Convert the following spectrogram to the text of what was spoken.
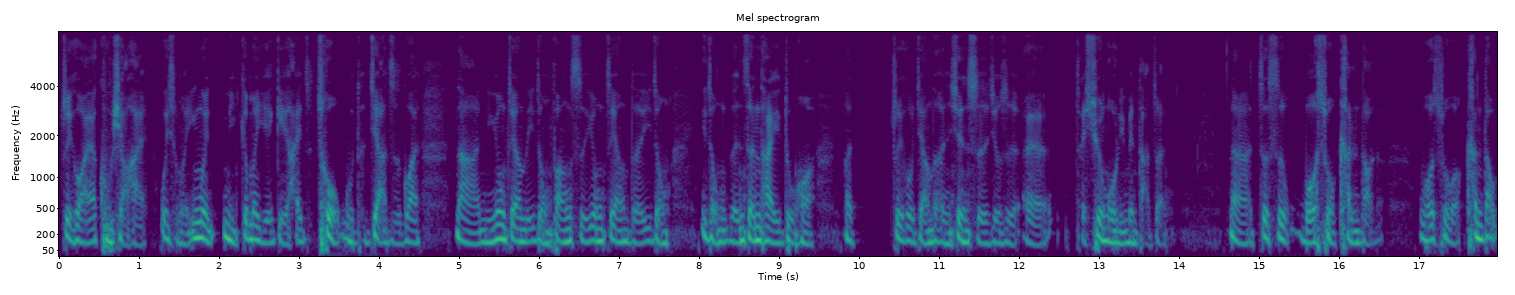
最后还要苦小孩。为什么？因为你根本也给孩子错误的价值观。那你用这样的一种方式，用这样的一种一种人生态度，哈，那最后讲的很现实，就是呃，在漩涡里面打转。那这是我所看到的，我所看到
